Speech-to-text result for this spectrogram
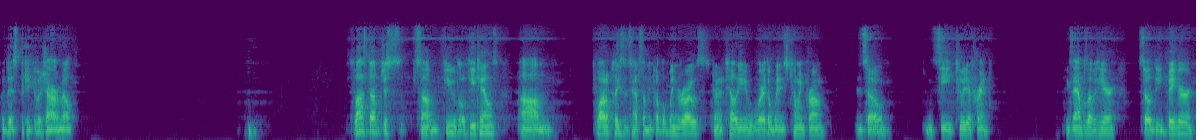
for this particular gyro mill. Last up, just some few little details. Um, a lot of places have something called the wind rose. It's going to tell you where the wind's coming from. And so you can see two different examples of it here. So the bigger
